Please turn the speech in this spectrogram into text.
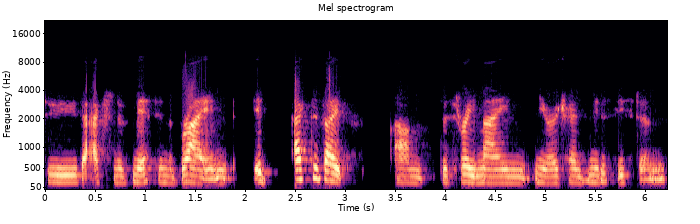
to the action of meth in the brain. It activates um, the three main neurotransmitter systems,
